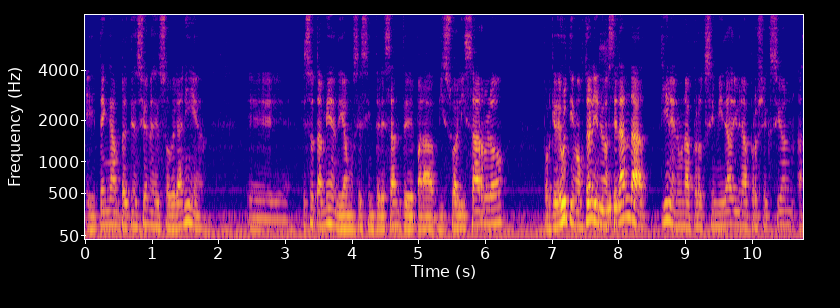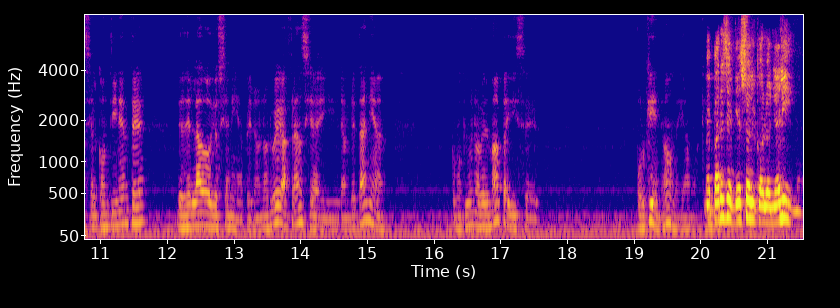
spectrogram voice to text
eh, tengan pretensiones de soberanía. Eh, eso también, digamos, es interesante para visualizarlo, porque de última Australia y Nueva Zelanda tienen una proximidad y una proyección hacia el continente desde el lado de Oceanía, pero Noruega, Francia y Gran Bretaña como que uno ve el mapa y dice, ¿por qué, no? Digamos, Me parece que eso es el colonialismo.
